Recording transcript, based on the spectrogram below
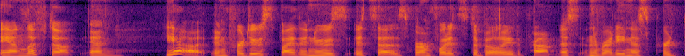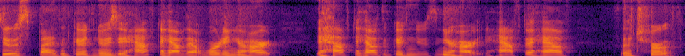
And lift up and yeah, and produced by the news, it says firm footed stability, the promptness and the readiness produced by the good news. You have to have that word in your heart. You have to have the good news in your heart. You have to have the truth.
